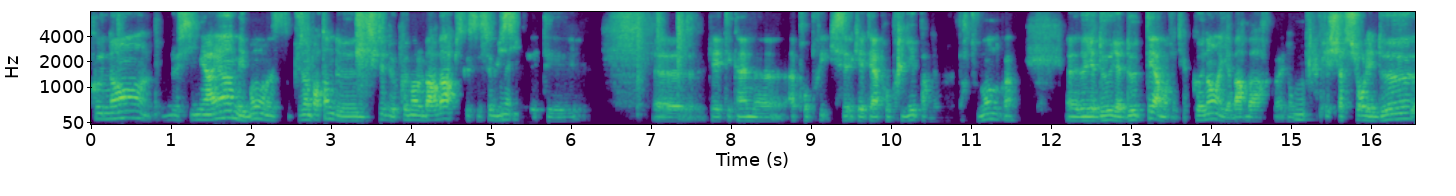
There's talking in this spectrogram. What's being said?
Conan, le cimérien, mais bon, c'est plus important de discuter de Conan le barbare, puisque c'est celui-ci qui, a été, euh, qui a été quand même euh, approprié, qui, a été approprié par, par tout le monde. Quoi. il, y a deux, il y a deux termes, en fait. Il y a Conan et il y a barbare. Quoi. Donc, mm. réfléchir sur les deux,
